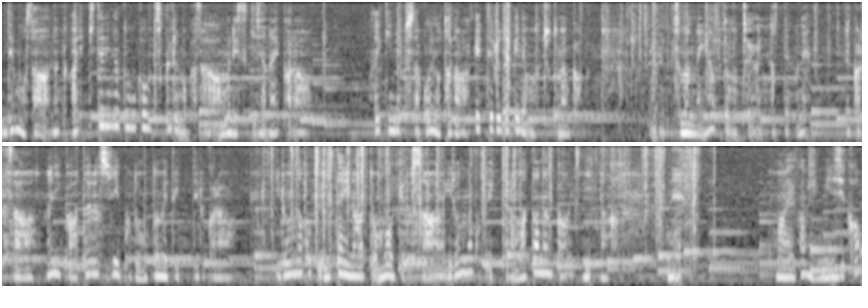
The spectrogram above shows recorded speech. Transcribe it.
でもさなんかありきたりな動画を作るのがさあんまり好きじゃないから。最近だとさこういうのただ開けてるだけでもちょっとなんか、うん、つまんないなって思っちゃうようになってるのね。だからさ何か新しいこと求めていってるからいろんなこと言いたいなって思うけどさいろんなこと言ったらまたなんかいいなんかね前髪短？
